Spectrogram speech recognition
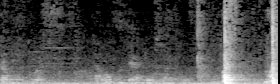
kamu. Kamu pakai dosa. Mas, mas,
